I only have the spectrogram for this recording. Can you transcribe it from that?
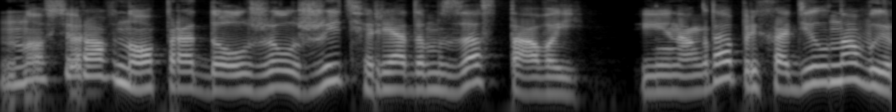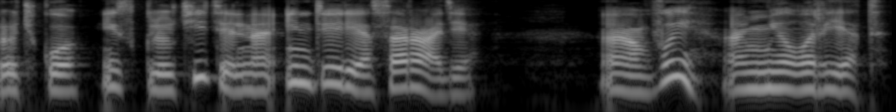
Но все равно продолжил жить рядом с заставой и иногда приходил на выручку, исключительно интереса ради. А вы, Амилред,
